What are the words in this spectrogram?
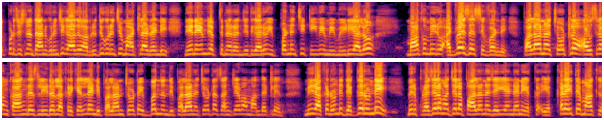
ఎప్పుడు చూసినా దాని గురించి కాదు. అభివృద్ధి గురించి మాట్లాడండి. నేనేం చెప్తున్నా రంజిత్ గారు ఇప్పటి నుంచి టీవీ మీ మీడియాలో మాకు మీరు అడ్వైజెస్ ఇవ్వండి. పలానా చోట్ల అవసరం కాంగ్రెస్ లీడర్లు అక్కడికి వెళ్ళండి. పలానా చోట ఇబ్బంది ఉంది పలానా చోట సంక్షేమం అందట్లేదు. మీరు అక్కడ ఉండి దగ్గరుండి మీరు ప్రజల మధ్యలో పాలన చేయండి అని ఎక్క ఎక్కడైతే మాకు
